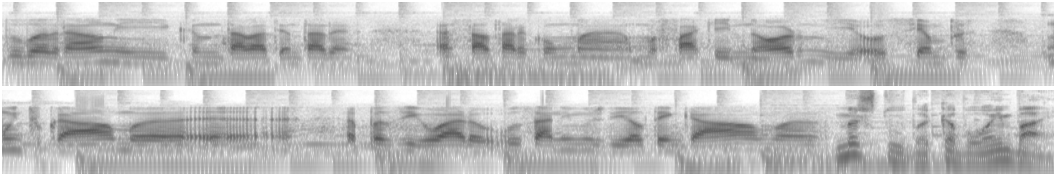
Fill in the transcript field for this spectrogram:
do ladrão e que me estava a tentar assaltar com uma, uma faca enorme e eu sempre muito calma, apaziguar os ânimos dele, tem calma. Mas tudo acabou em bem.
